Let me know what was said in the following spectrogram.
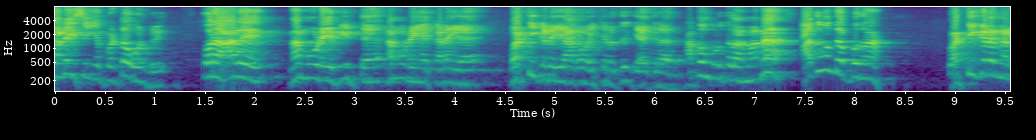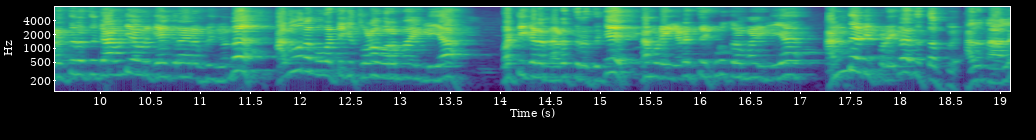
தடை செய்யப்பட்ட ஒன்று. ஒரு ஆளு நம்முடைய வீட்டை நம்முடைய கடையை வட்டி கடையாக வைக்கிறது கேட்கிறாரு அப்பம் கொடுக்கலாமான்னா அதுவும் தப்பு தான் வட்டி கடை நடத்துறதுக்காக வேண்டி அவர் கேட்கிறாரு அப்படின்னு சொன்னா அதுவும் நம்ம வட்டிக்கு துணை வரமா இல்லையா? வட்டி கடன் நடத்துறதுக்கு நம்முடைய இடத்தை கொடுக்குறோமா இல்லையா? அந்த அடிப்படையில் அது தப்பு. அதனால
